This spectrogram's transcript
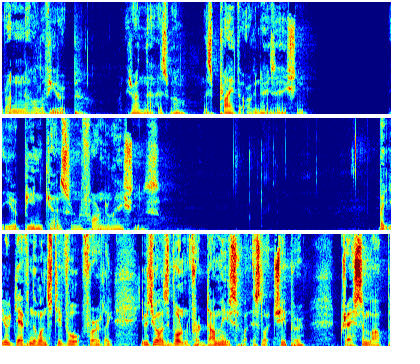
running the whole of Europe. They run that as well, this private organisation, the European Council on Foreign Relations. But you're giving the ones to vote for. Like you was always voting for dummies. What it's a lot cheaper. Dress them up,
